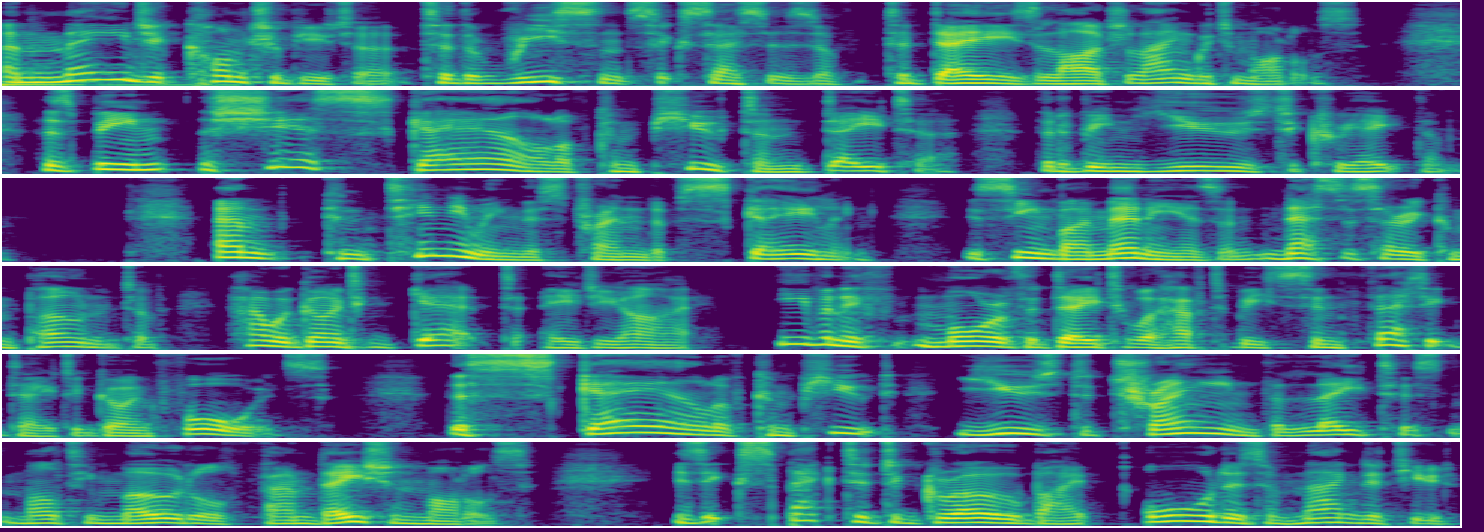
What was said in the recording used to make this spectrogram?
A major contributor to the recent successes of today's large language models has been the sheer scale of compute and data that have been used to create them. And continuing this trend of scaling is seen by many as a necessary component of how we're going to get to AGI. Even if more of the data will have to be synthetic data going forwards, the scale of compute used to train the latest multimodal foundation models is expected to grow by orders of magnitude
